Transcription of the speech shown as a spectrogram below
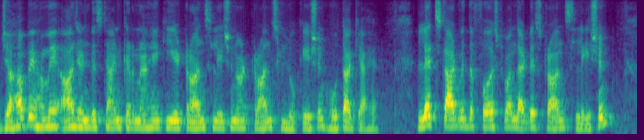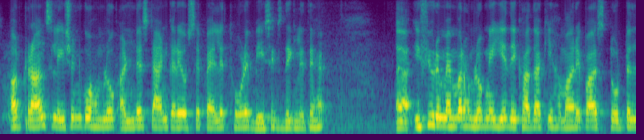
जहाँ पे हमें आज अंडरस्टैंड करना है कि ये ट्रांसलेशन और ट्रांसलोकेशन होता क्या है। Let's start with the first one that is translation अब ट्रांसलेशन को हम लोग अंडरस्टैंड करें, उससे पहले थोड़े बेसिक्स देख लेते हैं। इफ़ यू रिमेंबर हम लोग ने ये देखा था कि हमारे पास टोटल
